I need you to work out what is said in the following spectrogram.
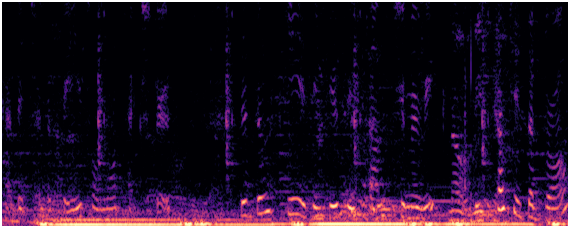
cabbage at the base for more textures. The dough skin is infused with some turmeric, such as the broth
